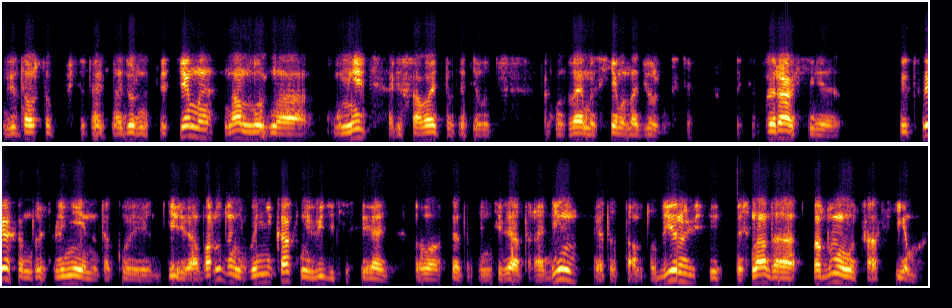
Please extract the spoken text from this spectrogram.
Для того, чтобы посчитать надежность системы, нам нужно уметь рисовать вот эти вот так называемые схемы надежности. То есть в иерархии цехом, то есть линейно такое дерево оборудование, вы никак не увидите связи, что у вас этот вентилятор один, этот там дублирующий. То есть надо задумываться о схемах.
